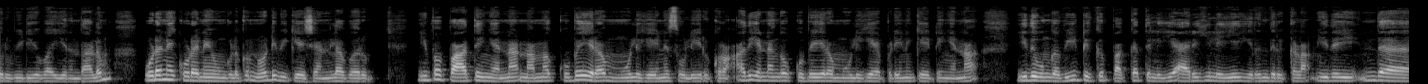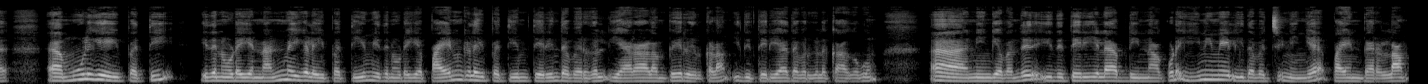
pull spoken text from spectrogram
ஒரு வீடியோவாக இருந்தாலும் உடனே உங்களுக்கு நோட்டிஃபிகேஷனில் வரும். இப்போ பார்த்தீங்கன்னா நம்ம குபேர மூலிகைன்னு சொல்லியிருக்கிறோம். அது என்னங்க குபேர மூலிகை அப்படின்னு கேட்டிங்கன்னா இது உங்கள் வீட்டுக்கு பக்கத்திலேயே அருகிலேயே இருந்திருக்கலாம். இது இந்த மூலிகையை பற்றி இதனுடைய நன்மைகளை பற்றியும் இதனுடைய பயன்களை பற்றியும் தெரிந்தவர்கள் ஏராளம் பேர் இருக்கலாம். இது தெரியாதவர்களுக்காகவும் நீங்கள் வந்து இது தெரியல அப்படின்னா கூட இனிமேல் இதை வச்சு நீங்கள் பயன்பெறலாம்.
